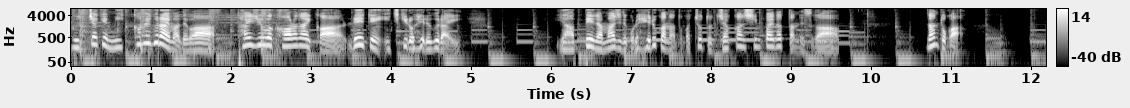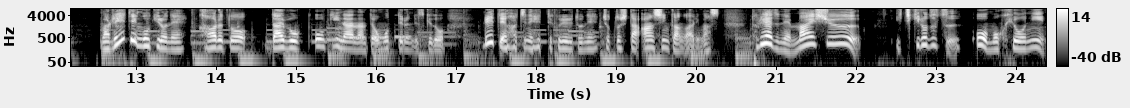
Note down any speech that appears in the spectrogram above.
ぶっちゃけ3日目ぐらいまでは体重が変わらないか0.1キロ減るぐらい、やっべえな、マジでこれ減るかなとかちょっと若干心配だったんですが、なんとか、まあ、0.5キロね、変わるとだいぶ大きいななんて思ってるんですけど、0.8ね減ってくれるとね、ちょっとした安心感があります。とりあえずね、毎週1キロずつを目標に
